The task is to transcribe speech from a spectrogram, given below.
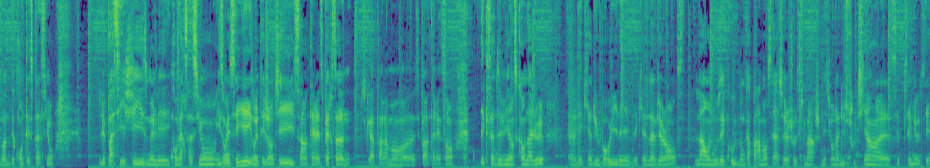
mode de contestation. Le pacifisme, les conversations, ils ont essayé, ils ont été gentils, ça intéresse personne, puisque apparemment euh, c'est pas intéressant. Dès que ça devient scandaleux, euh, dès qu'il y a du bruit, dès qu'il y a de la violence, là on nous écoute, donc apparemment c'est la seule chose qui marche. Mais si on a du soutien, euh, c'est mieux aussi.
